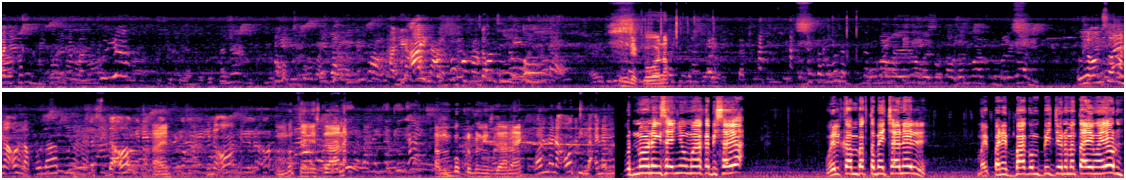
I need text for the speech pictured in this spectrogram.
banyak naman kuya. Adi ay. Dakuan. Daku ano. Uya unsa ka na oh lapu-lapu na na isda oh. Ayan. Ginoo. Ambot na ni isda na. Tambok ba ni isda na. Wan man na oh tila na Good morning sa inyo mga kabisaya. Welcome back to my channel. May panibagong video naman tayo ngayon.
